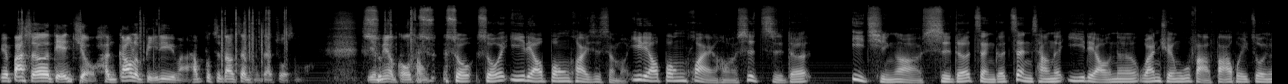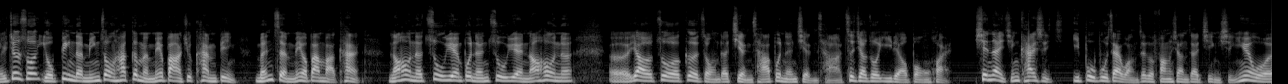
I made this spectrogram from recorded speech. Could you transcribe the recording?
因为八十二点九很高的比例嘛，他不知道政府在做什么，也没有沟通。所所谓医疗崩坏是什么？医疗崩坏哈是指的。疫情啊，使得整个正常的医疗呢，完全无法发挥作用。也就是说，有病的民众他根本没有办法去看病，门诊没有办法看，然后呢，住院不能住院，然后呢，呃，要做各种的检查不能检查，这叫做医疗崩坏。现在已经开始一步步在往这个方向在进行。因为我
